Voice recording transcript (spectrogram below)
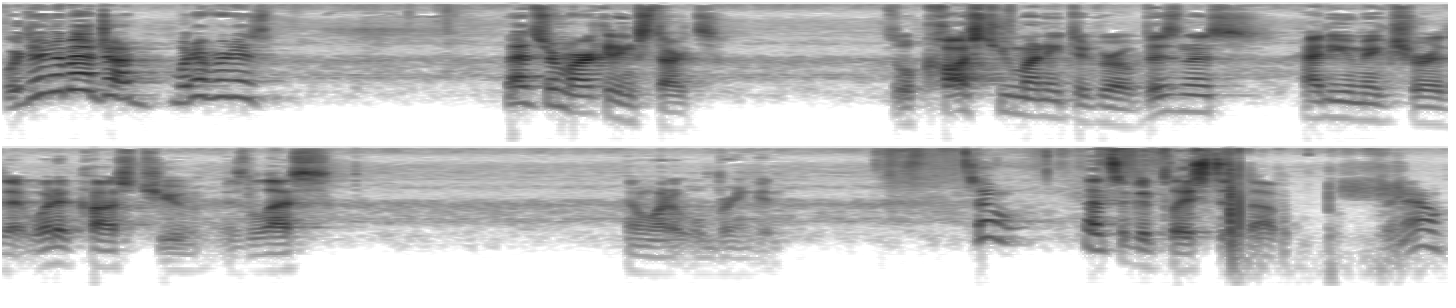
we're doing a bad job. Whatever it is. That's where marketing starts. It'll cost you money to grow business. How do you make sure that what it costs you is less than what it will bring in? So that's a good place to stop for now.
